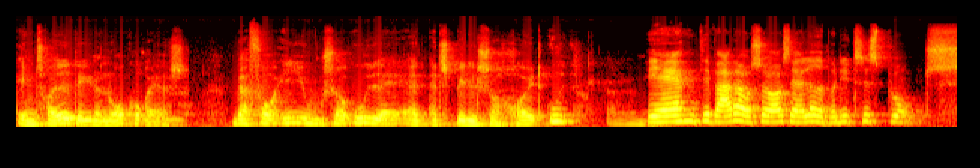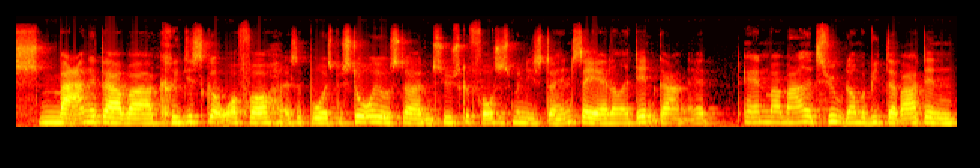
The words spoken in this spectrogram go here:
en tredjedel af Nordkoreas. Hvad får EU så ud af at, at spille så højt ud? Ja, men det var der jo så også allerede på det tidspunkt mange, der var kritiske overfor. Altså Boris Pistorius, der er den tyske forsvarsminister, han sagde allerede dengang, at han var meget i tvivl om, hvorvidt der var den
